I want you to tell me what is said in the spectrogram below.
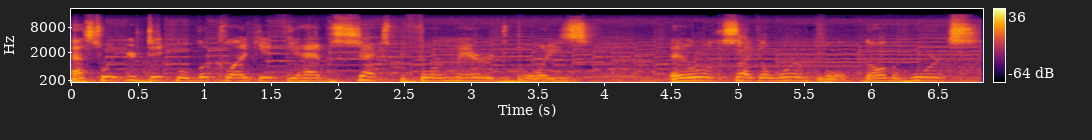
That's what your dick will look like if you have sex before marriage, boys. It looks like a Wurmple. All the warts.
